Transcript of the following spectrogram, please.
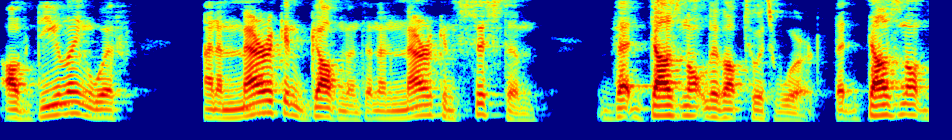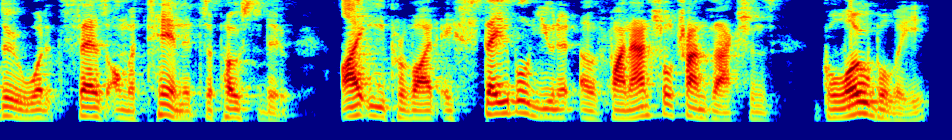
of dealing with an American government and an American system that does not live up to its word, that does not do what it says on the tin it's supposed to do, i.e., provide a stable unit of financial transactions globally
